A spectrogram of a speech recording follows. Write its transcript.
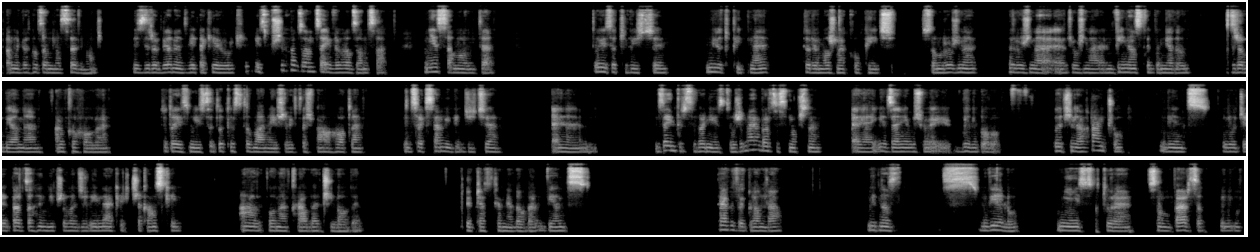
One wychodzą na zewnątrz, jest zrobione dwie takie rurki, jest przychodząca i wychodząca. Niesamowite. Tu jest oczywiście miód pitny, który można kupić. Są różne, różne, różne wina z tego miodu zrobione, alkohole. Tutaj jest miejsce do testowania, jeżeli ktoś ma ochotę. Więc jak sami widzicie, zainteresowanie jest duże. Mają bardzo smaczne e, jedzenie. Myśmy byli po godzinach lunchu, więc ludzie bardzo chętnie przychodzili na jakieś przekąski albo na kawę czy lody, czy ciastka miodowe, więc tak wygląda jedno z, z wielu miejsc, które są bardzo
